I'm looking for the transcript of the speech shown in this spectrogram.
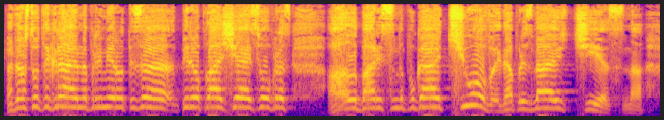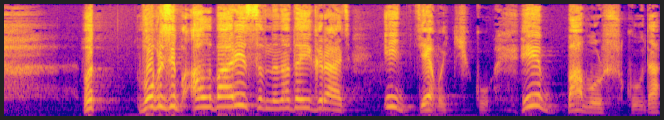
Потому что вот играя, например, вот из-за перевоплощается образ Аллы Борисовны напугает Човой, да, признаюсь честно. Вот в образе Аллы Борисовны надо играть и девочку, и бабушку, да,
